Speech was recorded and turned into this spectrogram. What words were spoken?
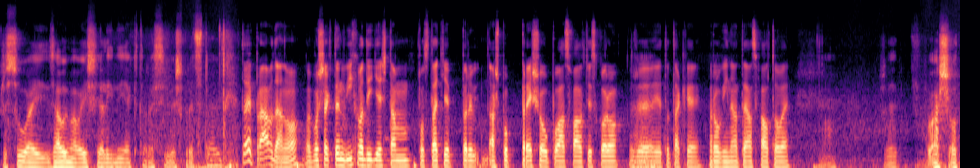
že sú aj zaujímavejšie línie, ktoré si vieš predstaviť. To je pravda, no, lebo však ten východ ideš tam v podstate prv, až po Prešov, po asfalte skoro, no. že je to také rovinaté asfaltové. No, že až od,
